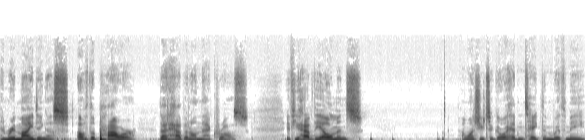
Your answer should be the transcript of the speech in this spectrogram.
And reminding us of the power that happened on that cross. If you have the elements, I want you to go ahead and take them with me.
